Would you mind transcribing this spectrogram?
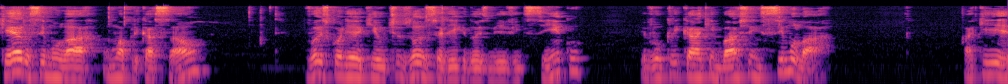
Quero simular uma aplicação. Vou escolher aqui o Tesouro Selic 2025 e vou clicar aqui embaixo em simular. Aqui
